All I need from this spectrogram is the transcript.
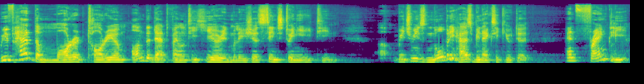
we've had the moratorium on the death penalty here in Malaysia since 2018, uh, which means nobody has been executed. And frankly,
